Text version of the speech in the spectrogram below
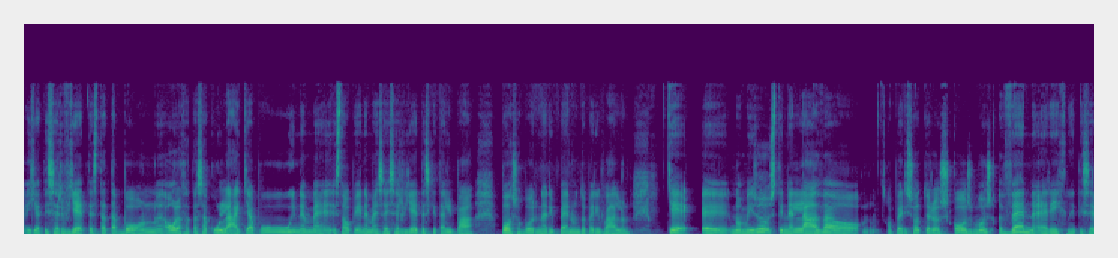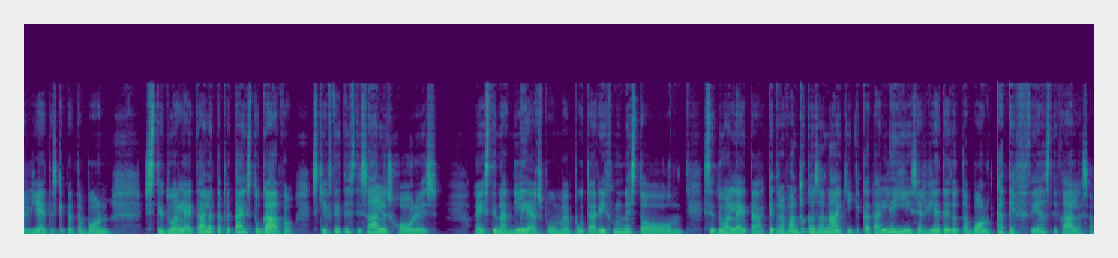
για τις σερβιέτες, τα ταμπών, όλα αυτά τα σακουλάκια που είναι με, στα οποία είναι μέσα οι σερβιέτες και τα λοιπά, πόσο μπορεί να ρηπαίνουν το περιβάλλον. Και ε, νομίζω στην Ελλάδα ο, ο περισσότερος κόσμος δεν ρίχνει τις σερβιέτες και τα ταμπών στην τουαλέτα, αλλά τα πετάει στον κάδο. Σκεφτείτε στις άλλες χώρες, ε, στην Αγγλία ας πούμε, που τα ρίχνουν στο, στην τουαλέτα και τραβάνε το καζανάκι και καταλήγει η σερβιέτα ή το ταμπόν κατευθείαν στη θάλασσα.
